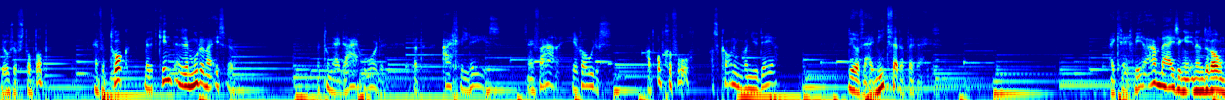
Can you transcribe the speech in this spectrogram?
Jozef stond op en vertrok met het kind en zijn moeder naar Israël. Maar toen hij daar hoorde dat Archelaeus, zijn vader Herodes, had opgevolgd als koning van Judea, durfde hij niet verder te reizen. Hij kreeg weer aanwijzingen in een droom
